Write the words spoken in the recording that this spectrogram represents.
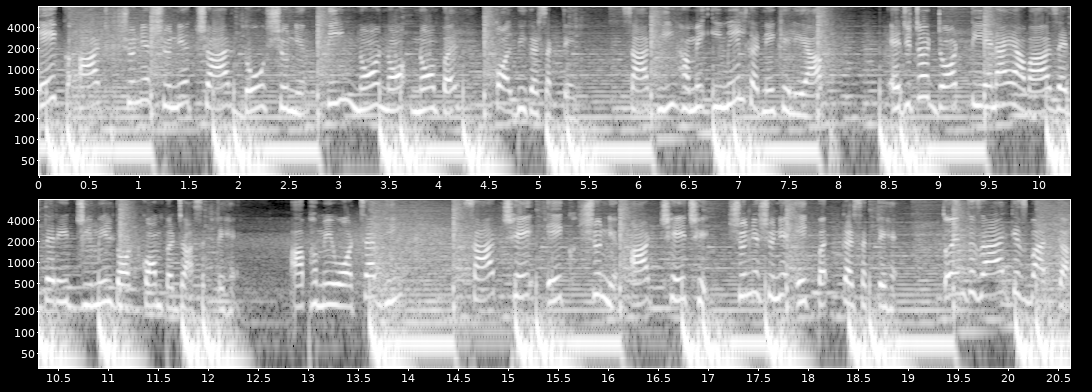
एक आठ शून्य शून्य चार दो शून्य तीन नौ नौ नौ पर कॉल भी कर सकते हैं। साथ ही हमें ईमेल करने के लिए आप editor dot T N I Awaaz at the rate Gmail dot com पर जा सकते हैं। आप हमें व्हाट्सएप भी सात छः एक शून्य आठ छः छः शून्य शून्य एक पर कर सकते हैं। तो इंतज़ार किस बात का?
